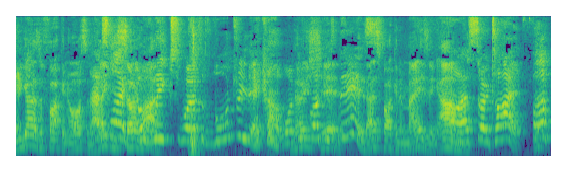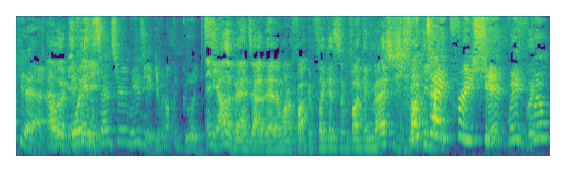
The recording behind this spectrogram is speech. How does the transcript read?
You guys are fucking awesome. That's Thank like you so a much. week's worth of laundry there, cunt. What no the fuck shit. is this? That's fucking amazing. oh, Um, that's so tight. Fuck yeah. Hey, look, boys any- Sensory Amusia giving up the goods. any other bands out there that want to fucking flick us some fucking merch, We'll fucking take free shit. We, we'll,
